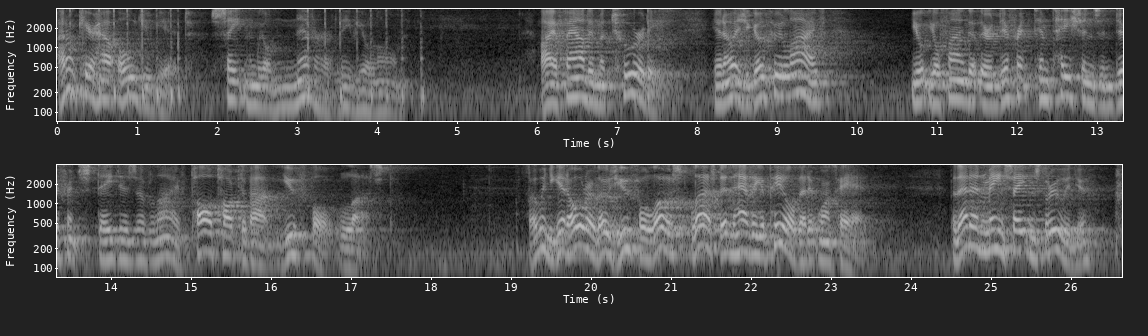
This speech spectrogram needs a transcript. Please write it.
I don't care how old you get, Satan will never leave you alone. I have found in maturity, you know, as you go through life, you'll, you'll find that there are different temptations in different stages of life. Paul talked about youthful lust. But when you get older, those youthful lust, lust didn't have the appeal that it once had. But that doesn't mean Satan's through with you.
